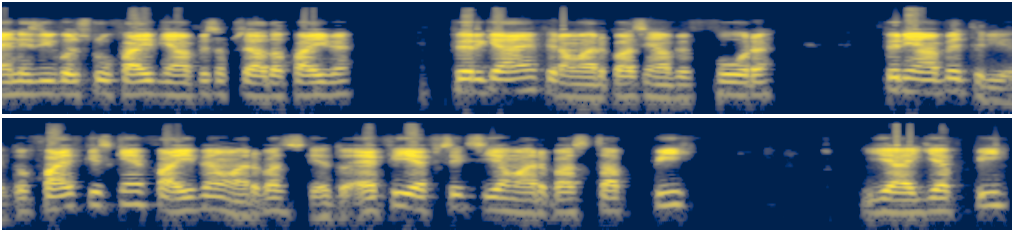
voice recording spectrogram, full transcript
N is equal to five यहाँ पे सबसे ज़्यादा फाइव है। फिर क्या है? फिर हमारे पास यहाँ पे फोर है। फिर यहाँ पे थ्री है। तो फाइव किसके हैं? फाइव है हमारे पास इसके तो एफ़ ई एफ़ सिक्स ये हमारे पास था पी ये आ गया P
